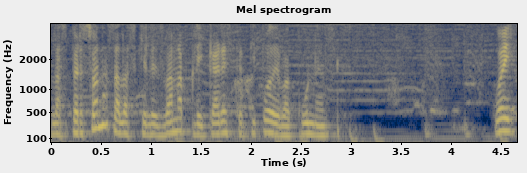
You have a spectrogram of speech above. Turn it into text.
Las personas a las que les van a aplicar este tipo de vacunas, güey,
